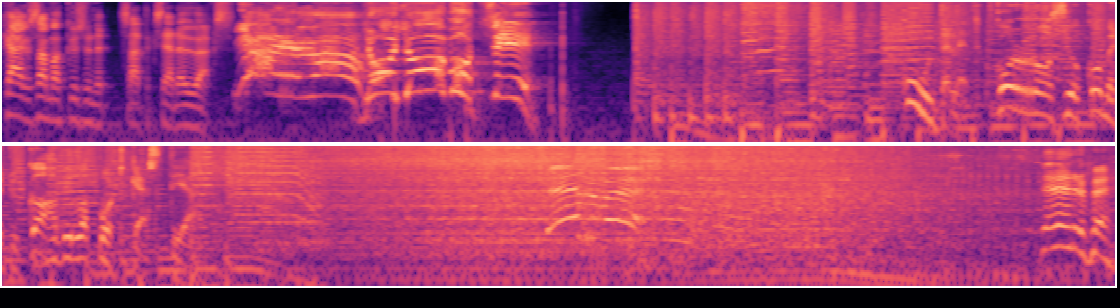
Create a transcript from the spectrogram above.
käyn sama kysyn, että saatteko jäädä yöksi. Jarmo! Joo, joo, mutsi! Kuuntelet Korrosio Comedy Kahvilla podcastia. Terve! Terve!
